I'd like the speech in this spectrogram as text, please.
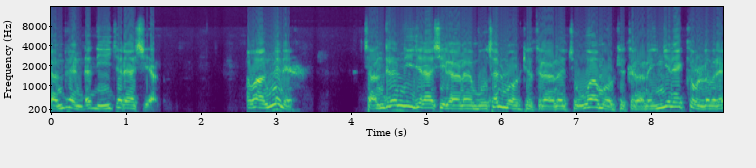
ചന്ദ്രന്റെ നീചരാശിയാണ്. അപ്പൊ അങ്ങനെ ചന്ദ്രൻ നീചരാശിയിലാണ് ബുധൻ മൗഢ്യത്തിലാണ് ചൊവ്വ മൗഢ്യത്തിലാണ് ഇങ്ങനെയൊക്കെ ഉള്ളവരെ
